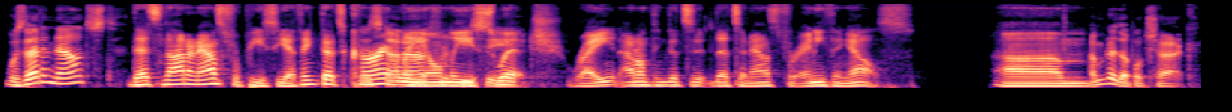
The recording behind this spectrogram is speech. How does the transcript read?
Was that announced? That's not announced for PC. I think that's currently announced only Switch, right? I don't think that's that's announced for anything else. Um, I'm gonna double check.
